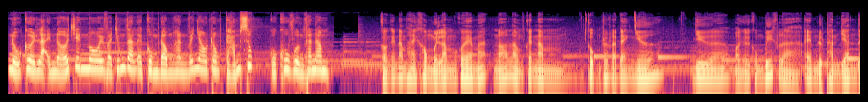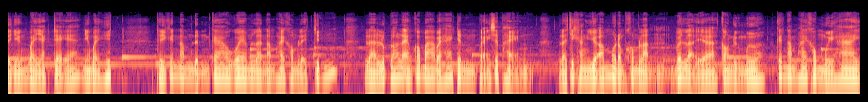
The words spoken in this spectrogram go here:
Nụ cười lại nở trên môi và chúng ta lại cùng đồng hành với nhau trong cảm xúc của khu vườn thanh âm còn cái năm 2015 của em á, nó là một cái năm cũng rất là đáng nhớ. Như ờ, mọi người cũng biết là em được thành danh từ những bài nhạc trẻ, những bài hit. Thì cái năm đỉnh cao của em là năm 2009 là lúc đó là em có ba bài hát trên bảng xếp hạng, là chiếc khăn gió ấm mùa đông không lạnh với lại ờ, con đường mưa. Cái năm 2012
